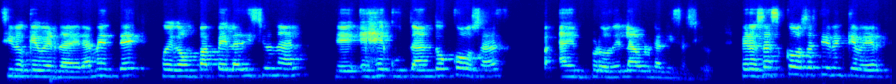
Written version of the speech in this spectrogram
sino que verdaderamente juega un papel adicional de ejecutando cosas en pro de la organización. Pero esas cosas tienen que ver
